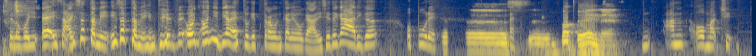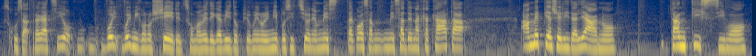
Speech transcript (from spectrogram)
Se lo voglio... Eh, esa- esattamente, esattamente. Ogni, ogni dialetto che tronca le vocali. Siete cariche? Oppure... Eh, s- eh, va bene. Am- oh, ma ci- scusa ragazzi, io, voi, voi mi conoscete, insomma, avete capito più o meno le mie posizioni. A me sta cosa mi sa una cacata. A me piace l'italiano tantissimo.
